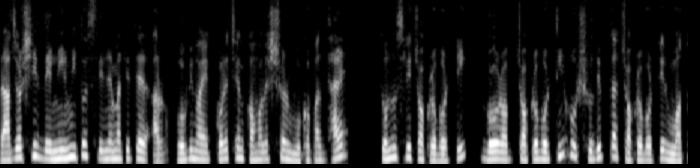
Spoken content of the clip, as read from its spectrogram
রাজর্ষি দে নির্মিত সিনেমাটিতে আর অভিনয় করেছেন কমলেশ্বর মুখোপাধ্যায়, তনুশ্রী চক্রবর্তী, গৌরব চক্রবর্তী ও সুদীপ্তা চক্রবর্তীর মতো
